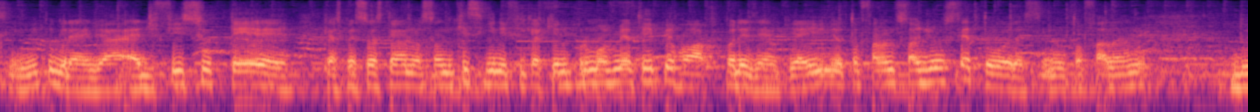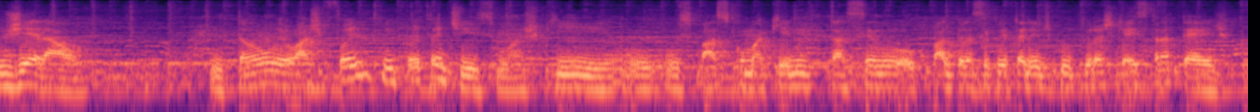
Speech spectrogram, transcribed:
assim, muito grande. É, é, difícil ter que as pessoas tenham a noção do que significa aquilo para o movimento hip hop, por exemplo. E aí eu estou falando só de um setor, assim, não estou falando do geral. Então eu acho que foi importantíssimo. Acho que um, espaço como aquele está sendo ocupado pela Secretaria de Cultura, acho que é estratégico.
